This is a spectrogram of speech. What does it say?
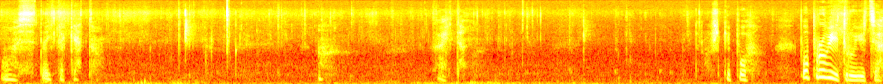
Ось, та й таке то. Хай там. Трошки по, попровітруються.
